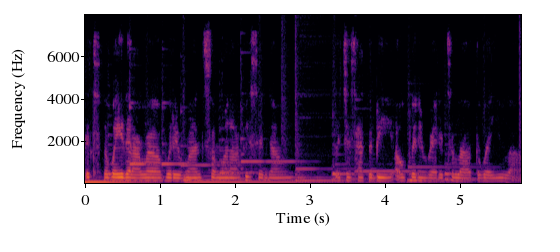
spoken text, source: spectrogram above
it's the way that I love? Would it run someone off? He said, no. We just have to be open and ready to love the way you love.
